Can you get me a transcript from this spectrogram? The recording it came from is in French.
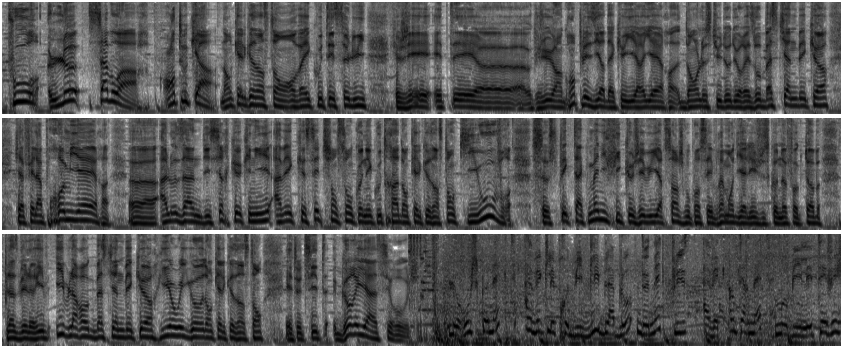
pour le savoir. En tout cas, dans quelques instants, on va écouter celui que j'ai été, euh, que j'ai eu un grand plaisir d'accueillir hier dans le studio du réseau, Bastian Baker, qui a fait la première euh, à Lausanne du Cirque Knie avec cette chanson qu'on écoutera dans quelques instants, qui ouvre ce spectacle magnifique que j'ai vu hier soir. Je vous conseille vraiment d'y aller jusqu'au 9 octobre, place Bellerive. Yves Larocque, Bastian Baker, Here We Go dans quelques instants. Et tout de suite, Gorilla, c'est rouge. Le Rouge Connect avec les produits Bliblablo de Net Plus avec Internet, mobile et TV.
